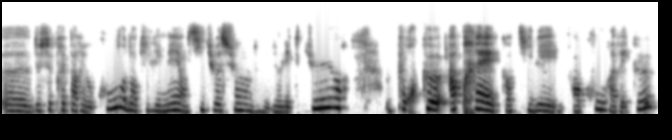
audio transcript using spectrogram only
de se préparer au cours, donc il les met en situation de, lecture pour que après, quand il est en cours avec eux,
